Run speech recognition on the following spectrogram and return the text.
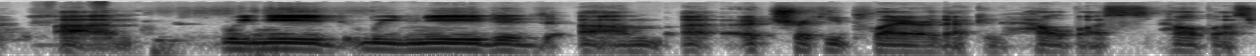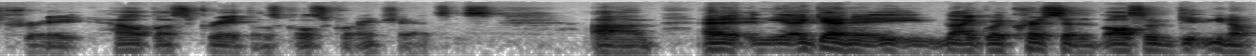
um, we need we needed um, a, a, tricky player that can help us help us create help us create those goal scoring chances. Um, and, and, again, it, like what Chris said, also you know.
